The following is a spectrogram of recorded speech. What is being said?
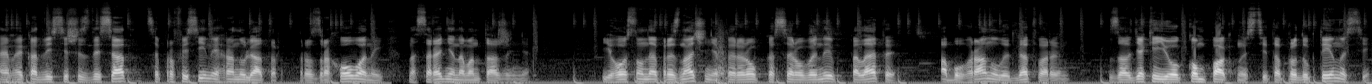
МГК 260 це професійний гранулятор, розрахований на середнє навантаження. Його основне призначення переробка сировини пелети або гранули для тварин. Завдяки його компактності та продуктивності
